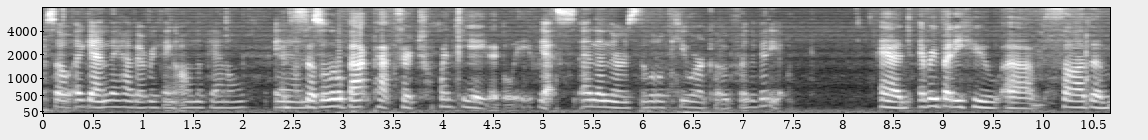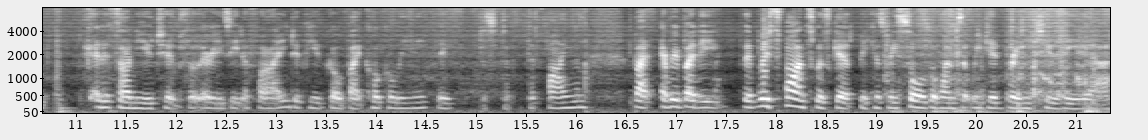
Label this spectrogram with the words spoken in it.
So again, they have everything on the panel. And, And so the little backpacks are 28, I believe. yes, and then there's the little QR code for the video. And everybody who um, saw them, and it's on YouTube, so they're easy to find. If you go by Coccolini, they just to, to find them. But everybody, the response was good because we sold the ones that we did bring to the uh,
